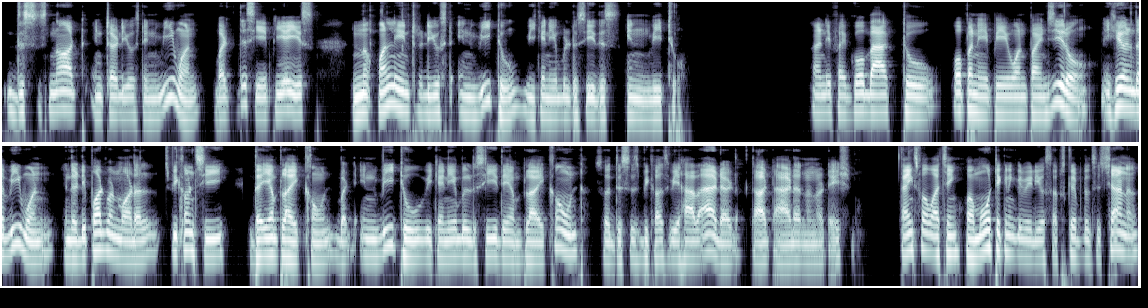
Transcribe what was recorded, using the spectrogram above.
this is not introduced in v1 but this API is not only introduced in v2 we can able to see this in v2 and if I go back to OpenAPI 1.0 here in the v1 in the department model we can't see the employee count but in v2 we can able to see the employee count so this is because we have added that added annotation Thanks for watching. For more technical videos, subscribe to this channel.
